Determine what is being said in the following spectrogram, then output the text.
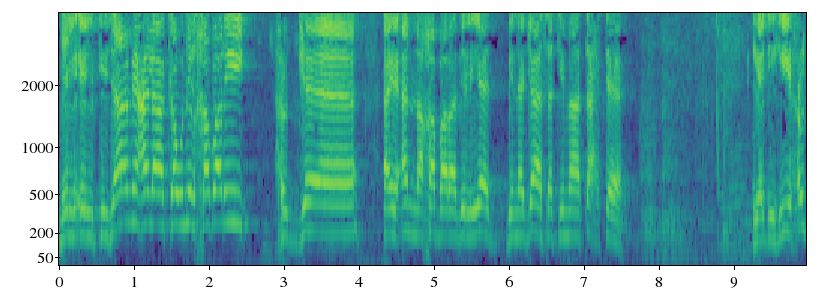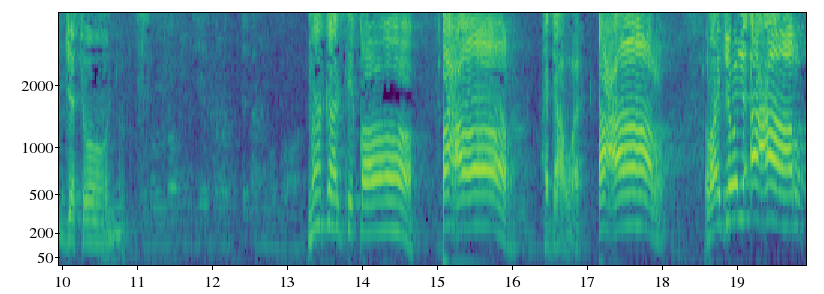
بالالتزام على كون الخبر حجة أي أن خبر ذي اليد بنجاسة ما تحت يده حجة. ما قال ثقة؟ أعار. هداوة أعار. رجل أعار.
